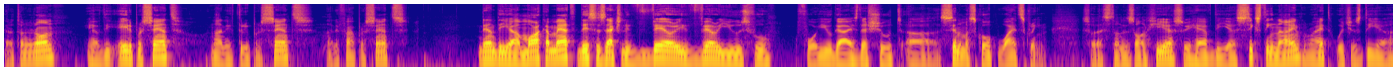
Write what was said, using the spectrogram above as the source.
Gotta turn it on. You have the 80%, 93%, 95%. Then the uh, marker mat. this is actually very, very useful for you guys that shoot uh, CinemaScope widescreen. So let's turn this on here. So you have the uh, 69, right, which is the uh,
